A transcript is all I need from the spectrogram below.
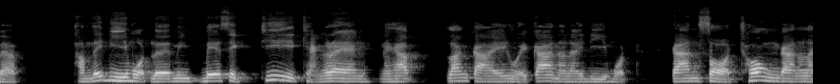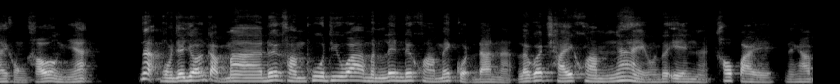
แบบ ทำได้ดีหมดเลยมีเบสิกที่แข็งแรงนะครับ ร่างกายหน่วยก้านอะไรดีหมด การสอดช่องการอะไรของเขาอย่างเงี้ยนะผมจะย้อนกลับมาด้วยคำพูดที่ว่ามันเล่นด้วยความไม่กดดันอะแล้วก็ใช้ความง่ายของตัวเองอะเข้าไปนะครับ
